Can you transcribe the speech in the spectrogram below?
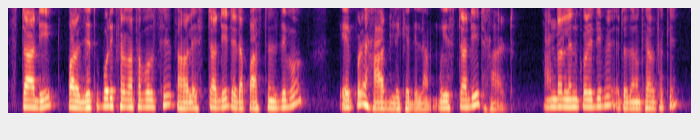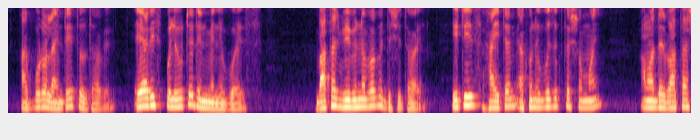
স্টাডিড পরে যেহেতু পরীক্ষার কথা বলছে, তাহলে স্টাডিড এটা পাস্ট টেন্স দেব। এরপরে হার্ড লিখে দিলাম। উই স্টাডিড হার্ড আন্ডারলাইন করে দিবে, এটা যেন খেয়াল থাকে। আর পুরো লাইনটাই তুলতে হবে। Air is polluted in many ways বাতাস বিভিন্নভাবে দূষিত হয়। ইট ইজ হাই টাইম এখন উপযুক্ত সময়। আমাদের বাতাস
